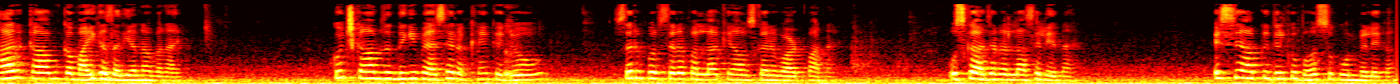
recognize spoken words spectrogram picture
ہر کام کمائی کا ذریعہ نہ بنائے کچھ کام زندگی میں ایسے رکھیں کہ جو صرف اور صرف اللہ کے یہاں اس کا ریوارڈ پانا ہے، اس کا اجر اللہ سے لینا ہے۔ اس سے آپ کے دل کو بہت سکون ملے گا۔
